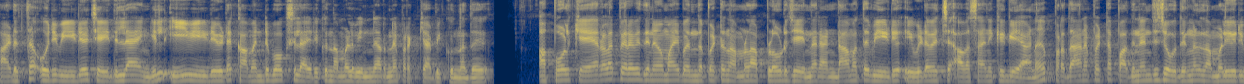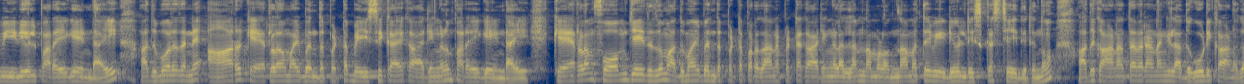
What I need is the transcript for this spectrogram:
അടുത്ത ഒരു വീഡിയോ ചെയ്തില്ല ഈ വീഡിയോയുടെ കമന്റ് ബോക്സിലായിരിക്കും നമ്മൾ വിന്നറിനെ പ്രഖ്യാപിക്കുന്നത്. അപ്പോൾ കേരളപ്പിറവി ദിനവുമായി ബന്ധപ്പെട്ട് നമ്മൾ അപ്ലോഡ് ചെയ്യുന്ന രണ്ടാമത്തെ വീഡിയോ ഇവിടെ വെച്ച് അവസാനിക്കുകയാണ്. പ്രധാനപ്പെട്ട പതിനഞ്ച് ചോദ്യങ്ങൾ നമ്മൾ ഈ ഒരു വീഡിയോയിൽ പറയുകയുണ്ടായി. അതുപോലെ തന്നെ ആറ് കേരളവുമായി ബന്ധപ്പെട്ട ബേസിക്കായ കാര്യങ്ങളും പറയുകയുണ്ടായി. കേരളം ഫോം ചെയ്തതും അതുമായി ബന്ധപ്പെട്ട പ്രധാനപ്പെട്ട കാര്യങ്ങളെല്ലാം നമ്മൾ ഒന്നാമത്തെ വീഡിയോയിൽ ഡിസ്കസ് ചെയ്തിരുന്നു. അത് കാണാത്തവരാണെങ്കിൽ അതുകൂടി കാണുക.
